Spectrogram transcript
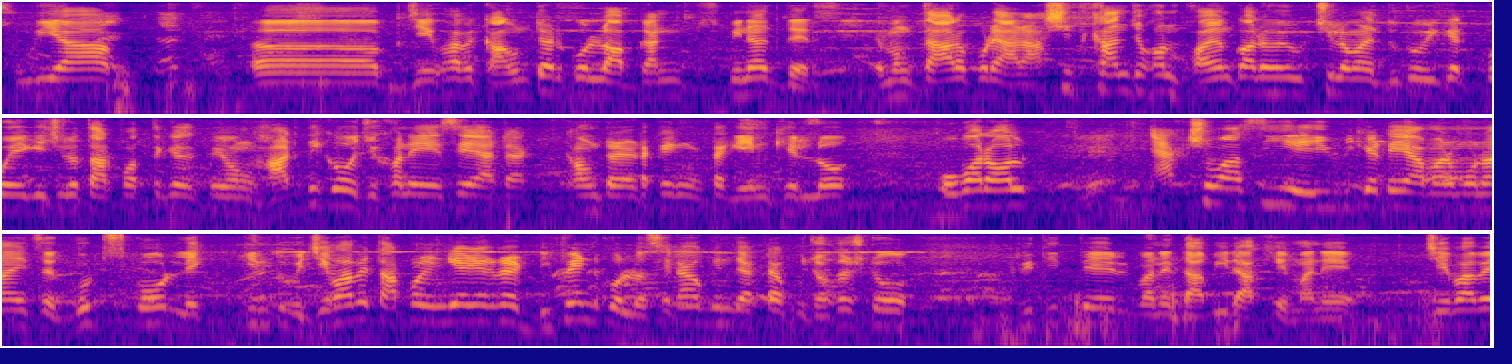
সুরিয়া যেভাবে কাউন্টার করল আফগান স্পিনারদের এবং তার উপরে আর রাশিদ খান যখন ভয়ঙ্কর হয়ে উঠছিল মানে দুটো উইকেট পড়ে গিয়েছিল তারপর থেকে এবং হার্দিকও যেখানে এসে অ্যাটাক কাউন্টার অ্যাটাকিং একটা গেম খেললো। ওভারঅল একশো আশি এই উইকেটে আমার মনে হয় ইটস গুড স্কোর কিন্তু যেভাবে তারপর ইন্ডিয়া একটা ডিফেন্ড করল, সেটাও কিন্তু একটা যথেষ্ট কৃতিত্বের মানে দাবি রাখে। মানে যেভাবে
